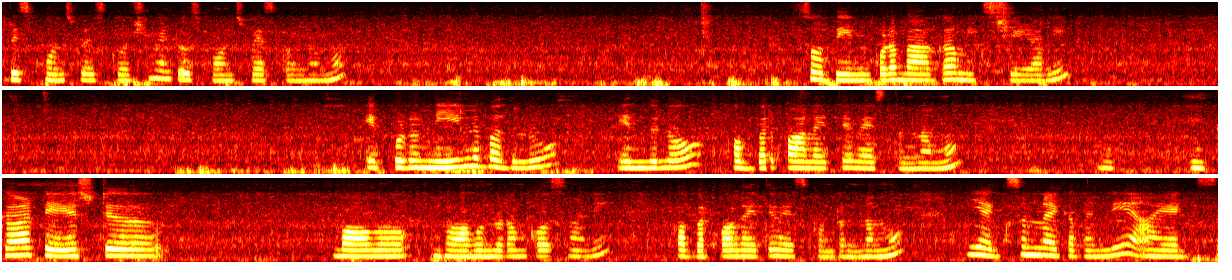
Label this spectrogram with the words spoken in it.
త్రీ స్పూన్స్ వేసుకోవచ్చు. మేము టూ స్పూన్స్ వేసుకున్నాము. సో దీన్ని కూడా బాగా మిక్స్ చేయాలి. ఇప్పుడు నీళ్ళ బదులు ఇందులో కొబ్బరి పాలు అయితే వేస్తున్నాము. ఇంకా టేస్ట్ బాగు బాగుండడం కోసమని కొబ్బరి పాలు అయితే వేసుకుంటున్నాము. ఈ ఎగ్స్ ఉన్నాయి కదండి ఆ ఎగ్స్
